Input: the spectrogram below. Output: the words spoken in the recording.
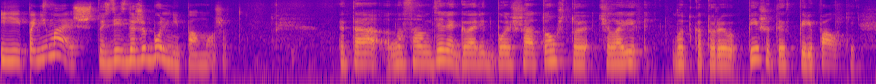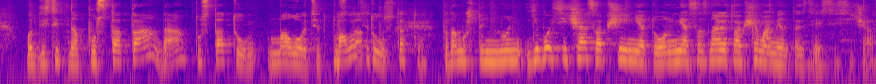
И понимаешь, что здесь даже боль не поможет. Это на самом деле говорит больше о том, что человек, вот, который пишет и в перепалке, вот действительно пустота, да, пустоту молотит, пустоту. Молотит пустоту. Потому что ну, его сейчас вообще нету, он не осознает вообще момента здесь и сейчас.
